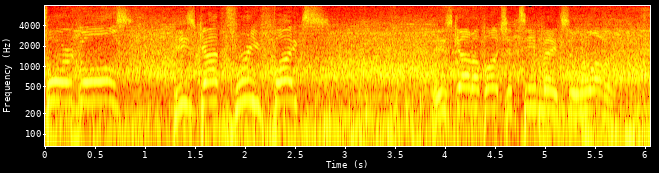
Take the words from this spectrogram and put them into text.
four goals. He's got three fights. He's got a bunch of teammates who love him.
